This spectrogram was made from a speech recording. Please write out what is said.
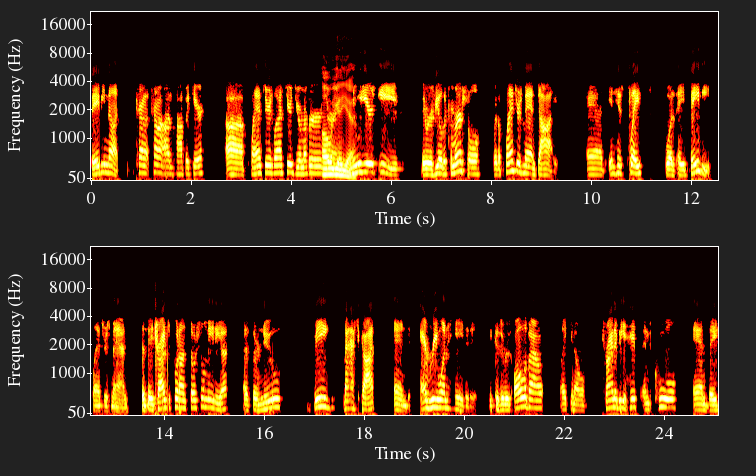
Baby Nut, kind of kind of on topic here. Uh, Planters last year. Do you remember? Oh, yeah, yeah. New Year's Eve, they revealed a commercial where the Planters man died, and in his place was a baby Planters man that they tried to put on social media as their new big mascot, and everyone hated it because it was all about like you know trying to be hip and cool, and they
